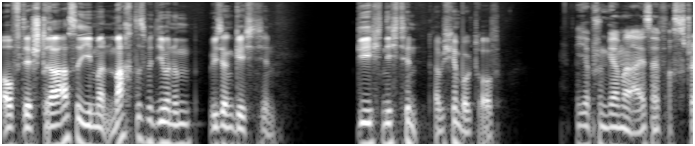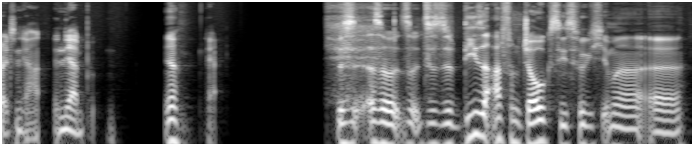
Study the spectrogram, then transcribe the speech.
auf der Straße, jemand macht das mit jemandem, würde ich sagen, gehe ich nicht hin. Gehe ich nicht hin. Habe ich keinen Bock drauf. Ich habe schon gerne mal Eis einfach straight in die Hand. In die Hand. Das ist, also, so, so, so diese Art von Jokes, die ist wirklich immer. Äh,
